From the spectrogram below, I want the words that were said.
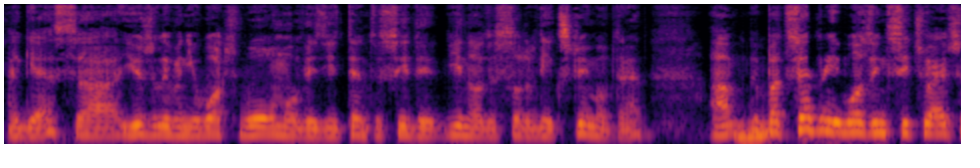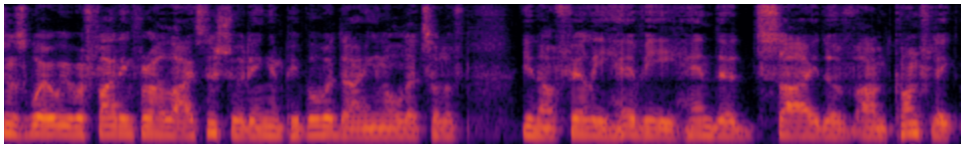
I guess uh, usually when you watch war movies, you tend to see the, you know, the sort of the extreme of that. Um, mm-hmm. But certainly it was in situations where we were fighting for our lives and shooting and people were dying and all that sort of, you know, fairly heavy handed side of armed conflict.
